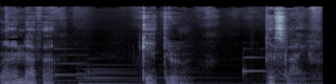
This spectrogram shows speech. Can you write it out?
one another get through this life.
